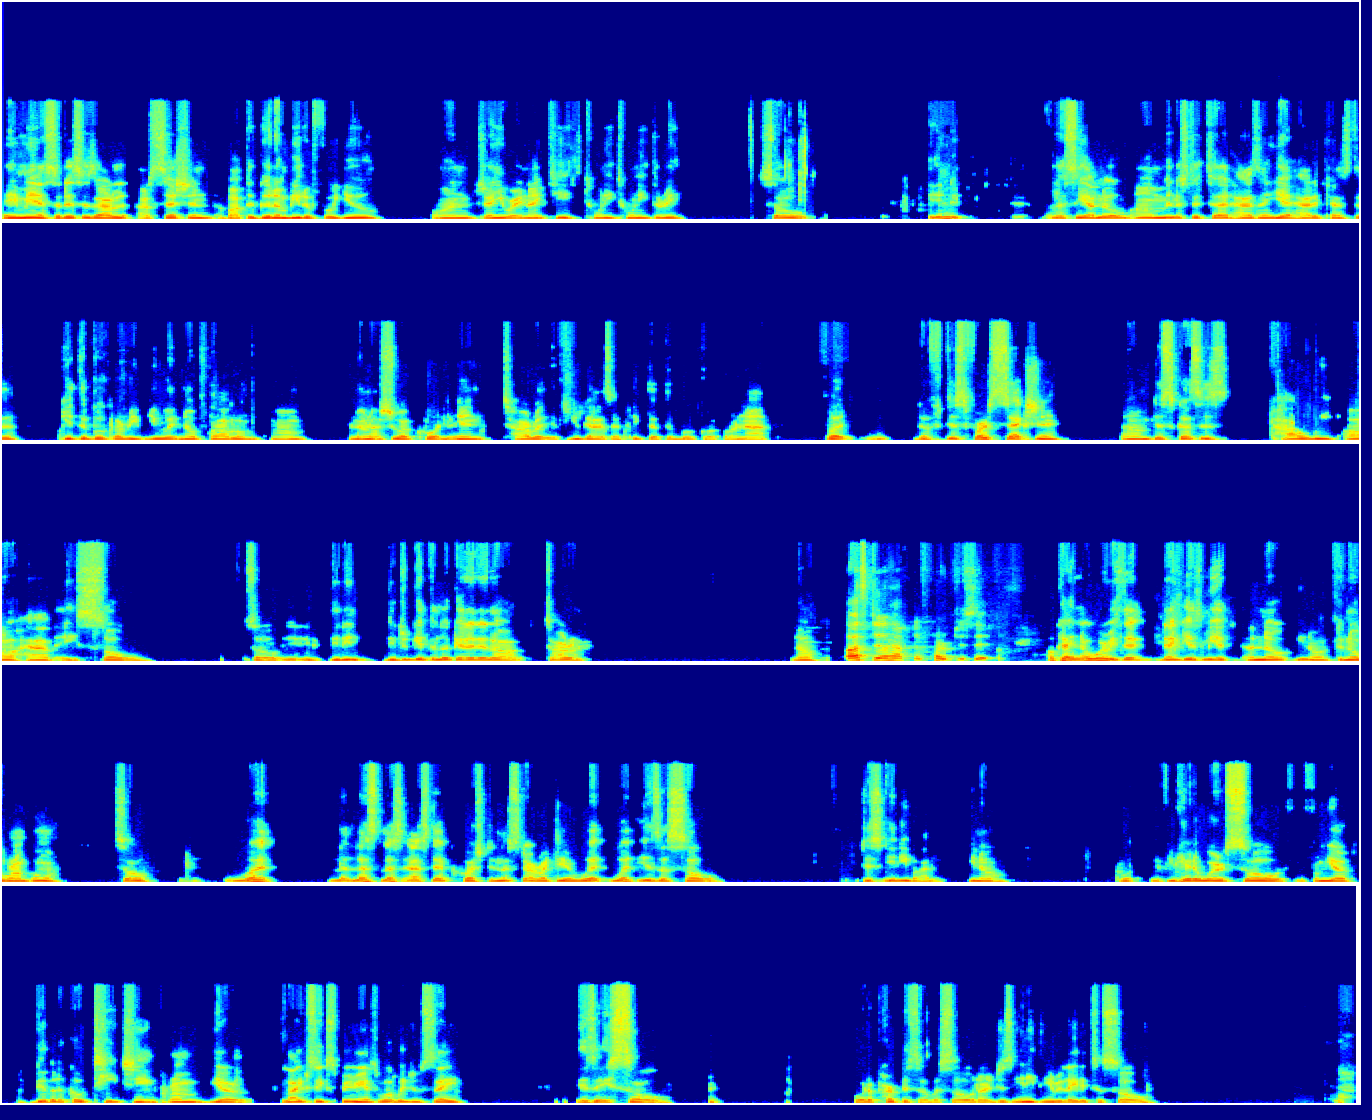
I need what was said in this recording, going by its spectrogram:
Amen. So this is our our session about the good and beautiful you on January 19th, 2023. So in let's see, I know um, Minister Ted hasn't yet had a chance to get the book or review it, no problem. Um, and I'm not sure Courtney and Tara if you guys have picked up the book or, or not. But the, this first section um, discusses how we all have a soul so did he? did you get to look at it at all, Tara? No. I still have to purchase it. Okay, no worries. That that gives me a, a note, you know, to know where I'm going. So, what? Let, let's let's ask that question. Let's start right there. What what is a soul? Just anybody, you know. If you hear the word soul from your biblical teaching, from your life's experience, what would you say is a soul or the purpose of a soul or just anything related to soul?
